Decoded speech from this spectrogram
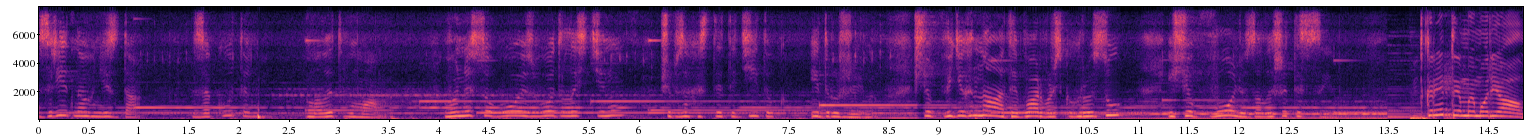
з рідного гнізда, закутані в молитву мами. Вони з собою зводили стіну, щоб захистити діток і дружину, щоб відігнати варварську грозу і щоб волю залишити сину. Відкритий меморіал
